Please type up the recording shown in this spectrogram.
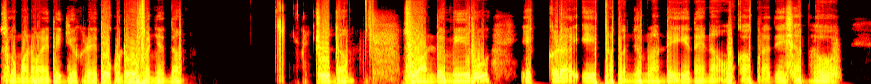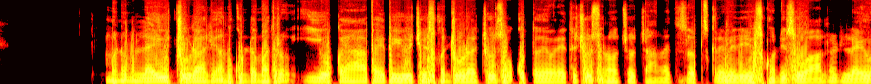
సో మనం అయితే ఇక్కడైతే ఒకటి ఓపెన్ చేద్దాం. చూద్దాం. సో అంటే మీరు ఎక్కడ ఏ ప్రపంచంలో అంటే ఏదైనా ఒక ప్రదేశంలో మనం లైవ్ చూడాలి అనుకుంటే మాత్రం ఈ యొక్క యాప్ అయితే యూజ్ చేసుకొని చూడవచ్చు సో కొత్తగా ఎవరైతే చూస్తున్నారో ఛానల్ అయితే సబ్స్క్రైబ్ అయితే చేసుకోండి. సో ఆల్రెడీ లైవ్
